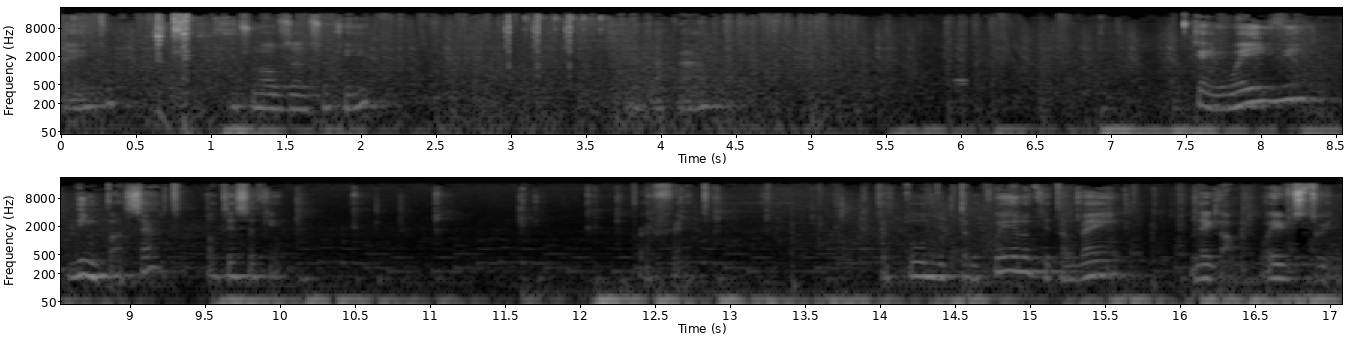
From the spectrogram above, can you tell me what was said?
Perfeito. Continuar usando isso aqui. Vem pra cá. Ok, wave limpa, certo? Falta esse aqui. Perfeito. Tá tudo tranquilo aqui também. Legal, wave destruído.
